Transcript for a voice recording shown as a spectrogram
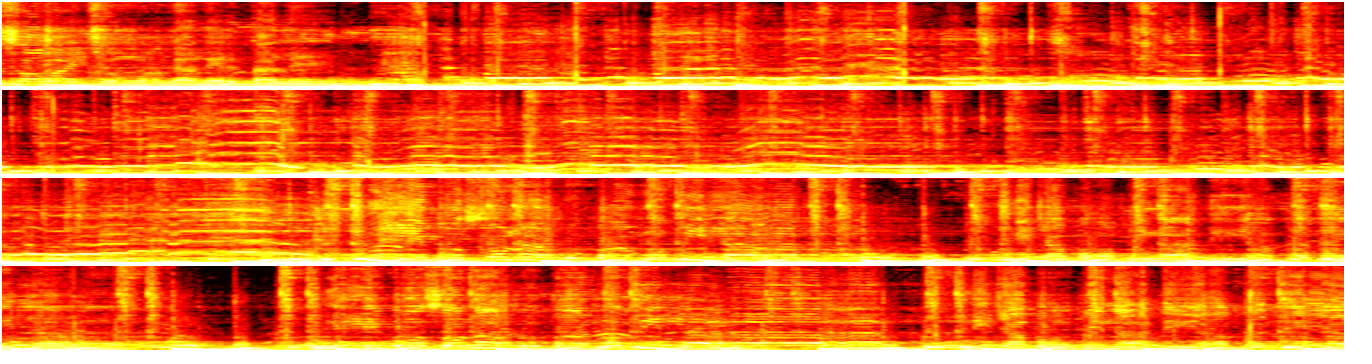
সবাই। ঝুমুর গানের তালে। দিয়া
